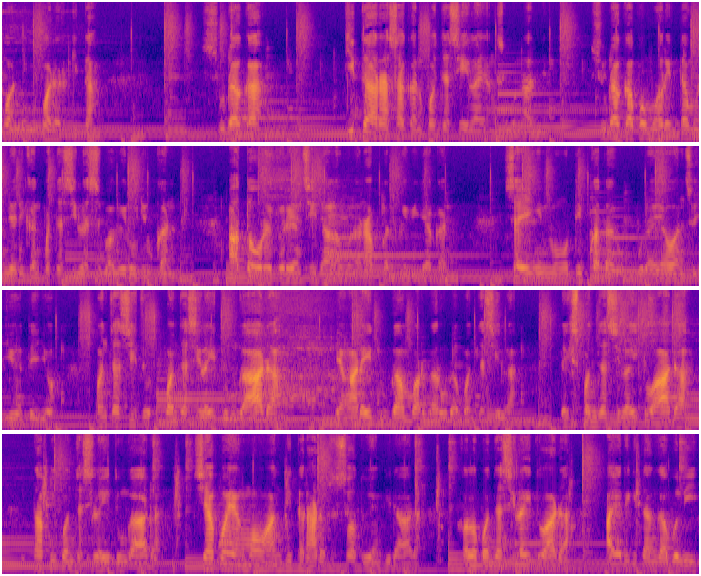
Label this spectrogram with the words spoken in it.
founding father kita? Sudahkah kita rasakan Pancasila yang sebenarnya? Sudahkah pemerintah menjadikan Pancasila sebagai rujukan atau referensi dalam menerapkan kebijakan? Saya ingin mengutip kata budayawan Sujiwo Tejo, Pancasila, Pancasila itu nggak ada, yang ada itu gambar Garuda Pancasila. Teks Pancasila itu ada, tapi Pancasila itu nggak ada. Siapa yang mau anti terhadap sesuatu yang tidak ada? Kalau Pancasila itu ada, air kita nggak beli,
